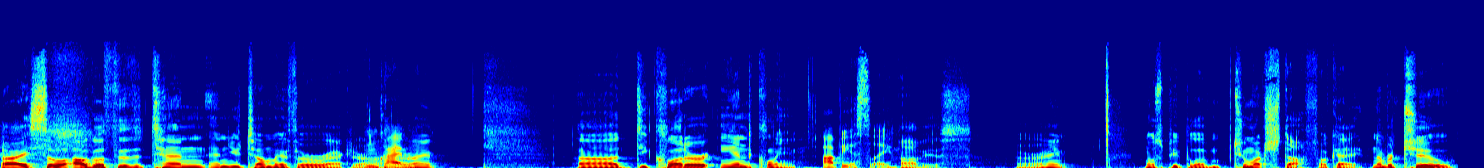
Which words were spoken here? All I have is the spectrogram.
All right. So I'll go through the 10 and you tell me if they're a racket or not. Okay. All right. Uh, declutter and clean. obviously. Obvious. All right. Most people have too much stuff. Okay. Number two,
